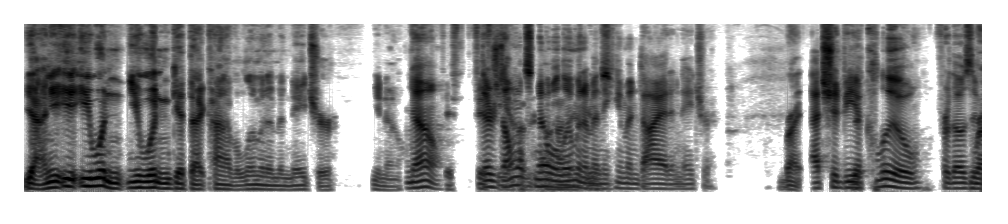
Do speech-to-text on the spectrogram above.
yeah and you you wouldn't you wouldn't get that kind of aluminum in nature you know No, there's almost no 100 aluminum in the human diet in nature. Right That should be a clue for those of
